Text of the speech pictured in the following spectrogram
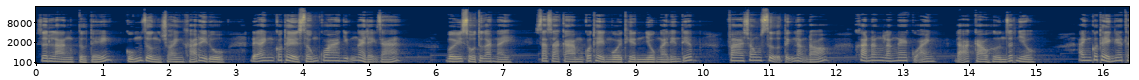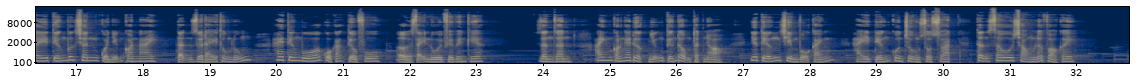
Dân làng tử tế cúng dường cho anh khá đầy đủ để anh có thể sống qua những ngày lạnh giá. Với số thức ăn này, Sasakam có thể ngồi thiền nhiều ngày liên tiếp và trong sự tĩnh lặng đó, khả năng lắng nghe của anh đã cao hơn rất nhiều. Anh có thể nghe thấy tiếng bước chân của những con nai tận dưới đáy thung lũng hay tiếng búa của các tiểu phu ở dãy núi phía bên kia. Dần dần, anh còn nghe được những tiếng động thật nhỏ như tiếng chim vỗ cánh hay tiếng côn trùng sột soạt tận sâu trong lớp vỏ cây.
